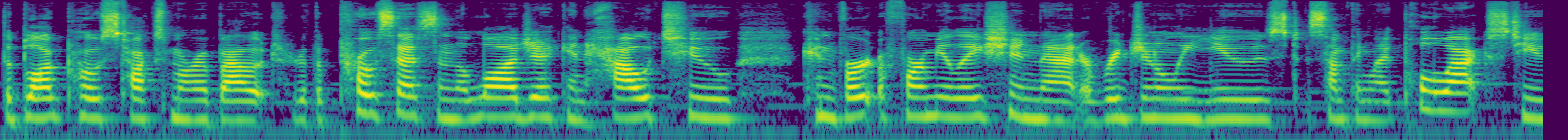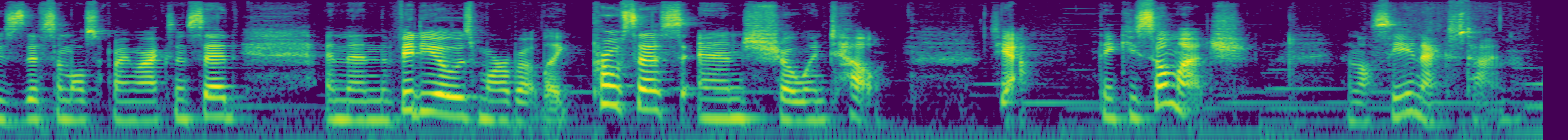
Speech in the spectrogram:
The blog post talks more about sort of the process and the logic and how to convert a formulation that originally used something like Polawax to use this emulsifying wax instead. And then the video is more about like process and show and tell. So yeah, thank you so much and I'll see you next time.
